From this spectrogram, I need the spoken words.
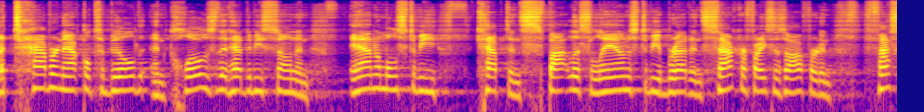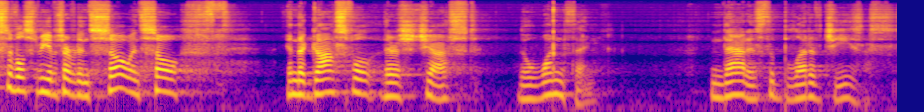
a tabernacle to build, and clothes that had to be sewn, and animals to be kept, and spotless lambs to be bred, and sacrifices offered, and festivals to be observed, and so and so. In the gospel, there's just the one thing, and that is the blood of Jesus.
